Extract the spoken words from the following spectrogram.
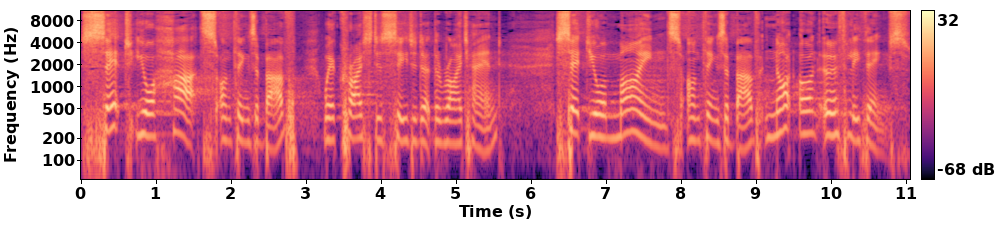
set your hearts on things above, where Christ is seated at the right hand. Set your minds on things above, not on earthly things.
